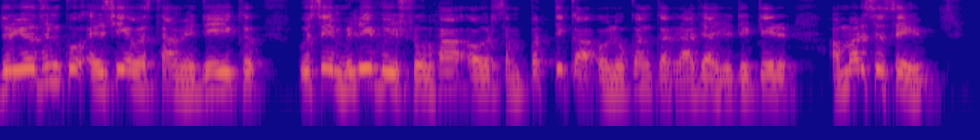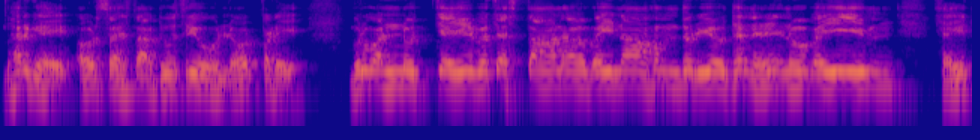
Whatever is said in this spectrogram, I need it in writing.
दुर्योधन को ऐसी अवस्था में देख, उसे मिली हुई शोभा और संपत्ति का अवलोकन कर राजा युधिष्ठिर अमरस से भर गए और सहसा दूसरी ओर लौट पड़े। ब्रुवन्नुच्चैर्वचस्तान वैनाहम दुर्योधन सहित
